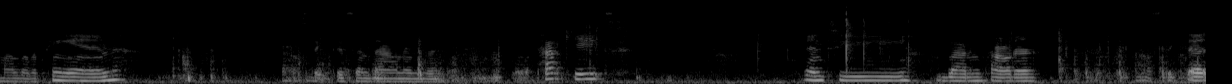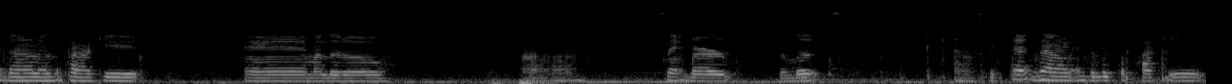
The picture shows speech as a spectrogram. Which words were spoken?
My little pen. I'll stick this in down in the little pocket. Fenty blotting powder. I'll stick that down in the pocket. And my little um, Scentbird Deluxe. I'll stick that down in the little pocket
